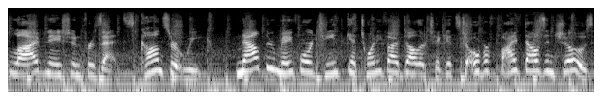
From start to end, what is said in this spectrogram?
Live Nation presents Concert Week. Now through May 14th, get $25 tickets to over 5,000 shows.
